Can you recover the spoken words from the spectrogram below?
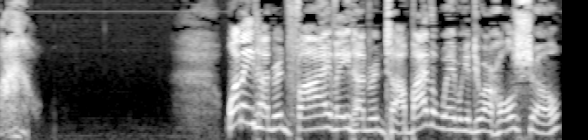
Wow. 1-800-5800-TOM. By the way, we're going to do our whole show.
